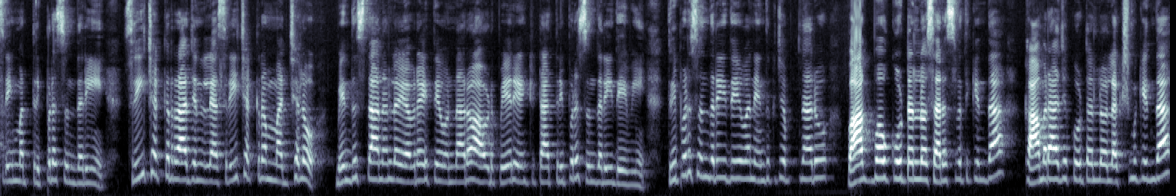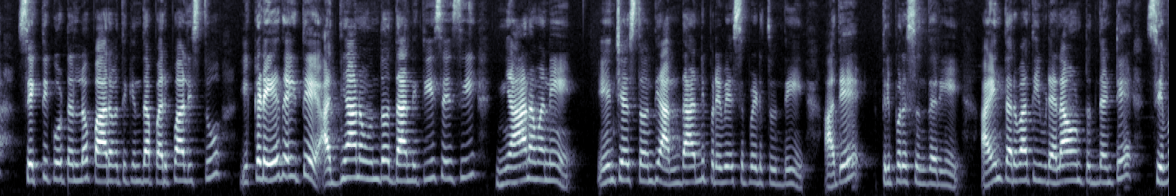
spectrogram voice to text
శ్రీమద్ త్రిపుర సుందరి. శ్రీచక్ర రాజనిలయ శ్రీచక్రం మధ్యలో బిందు స్థానంలో ఎవరైతే ఉన్నారో ఆవిడ పేరు ఏంటిట త్రిపుర సుందరీదేవి. త్రిపుర సుందరీదేవి అని ఎందుకు చెప్తున్నారు? వాగ్భవ కూటంలో సరస్వతి కింద కామరాజకూటంలో లక్ష్మి కింద శక్తి కూటంలో పార్వతి కింద పరిపాలిస్తూ ఇక్కడ ఏదైతే అజ్ఞానం ఉందో దాన్ని తీసేసి జ్ఞానం అనే ఏం చేస్తోంది? అందాన్ని ప్రవేశపెడుతుంది. అదే త్రిపుర సుందరి. అయిన తర్వాత ఈవిడ ఎలా ఉంటుందంటే శివ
